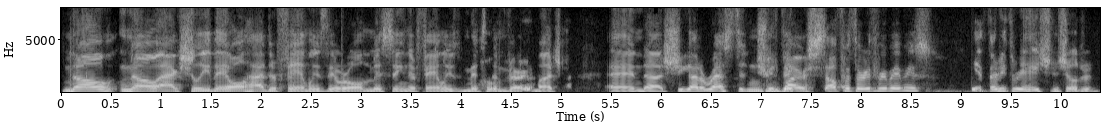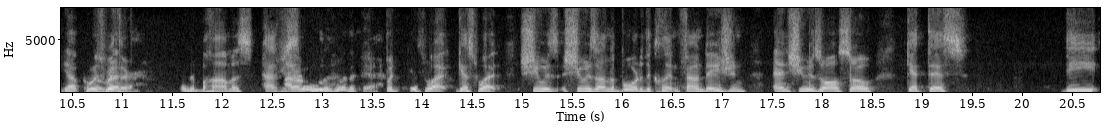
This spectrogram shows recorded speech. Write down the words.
No, no, actually, they all had their families. They were all missing. Their families missed them very much. And uh, she got arrested and She was by herself with 33 babies? Yeah, 33 Haitian children. Yep. Who was with her? In the Bahamas. Has to be I don't know who was with her. But guess what? Guess what? She was she was on the board of the Clinton Foundation, and she was also, get this, the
